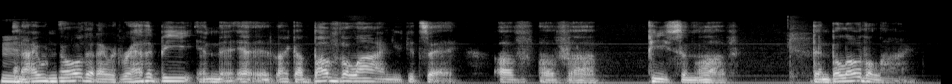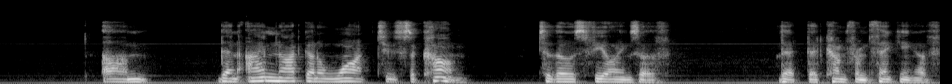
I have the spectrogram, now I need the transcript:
Hmm. And I know that I would rather be in the uh, like above the line, you could say, of of uh, peace and love, than below the line. Um, then I'm not going to want to succumb to those feelings of that that come from thinking of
